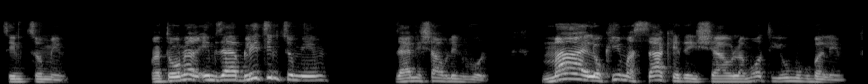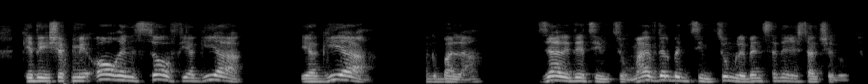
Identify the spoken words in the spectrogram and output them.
צמצומים. זאת אומרת, הוא אומר, אם זה היה בלי צמצומים, זה היה נשאר בלי גבול. מה האלוקים עשה כדי שהעולמות יהיו מוגבלים? כדי שמאור אינסוף יגיע, יגיע הגבלה, זה על ידי צמצום. מה ההבדל בין צמצום לבין סדר השתלשלות?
